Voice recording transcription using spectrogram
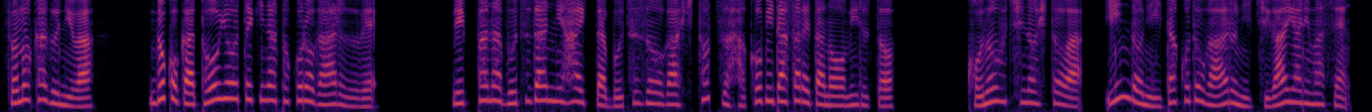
その家具には、どこか東洋的なところがある上立派な仏壇に入った仏像が一つ運び出されたのを見るとこのうちの人はインドにいたことがあるに違いありません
